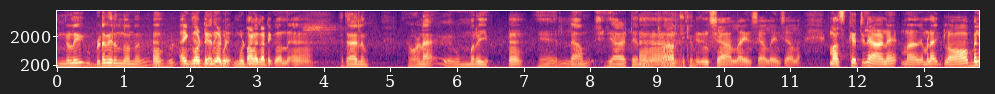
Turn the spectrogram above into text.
നിങ്ങൾ ഇവിടെ വരും തോന്നുന്നത് ആ, ഇങ്ങോട്ട് ഇങ്ങോട്ട് പാണക്കാട്ടേക്ക് വന്ന്. ആ ഏതായാലും ഉള്ള ഉമ്മറയും എല്ലാം ശരിയായിട്ട് പ്രാർത്ഥിക്കുന്നു. മസ്കറ്റിലാണ് നമ്മളെ ഗ്ലോബൽ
